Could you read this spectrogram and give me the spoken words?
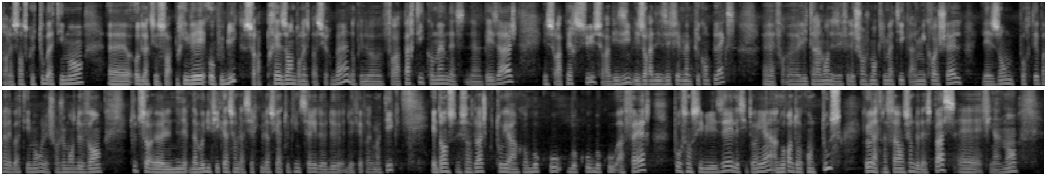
dans le sens que tout bâtiment, euh, au-delà que ce soit privé ou public, sera présent dans l'espace urbain, donc il fera partie quand même d'un paysage, il sera perçu, sera visible, il aura des effets même plus complexes, euh, euh, littéralement des effets de changement climatique à une micro-échelle, les ombres portées par les bâtiments, les changements de vent, toute la modification de la circulation, il y a toute une série d'effets de, de, pragmatiques. Et dans ce sens-là, je trouve qu'il y a encore beaucoup, beaucoup, beaucoup à faire pour sensibiliser les citoyens, à nous rendre compte tous que la transformation de l'espace est finalement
